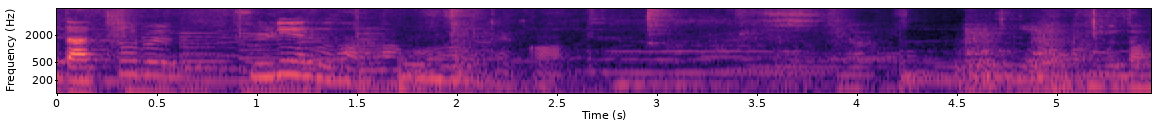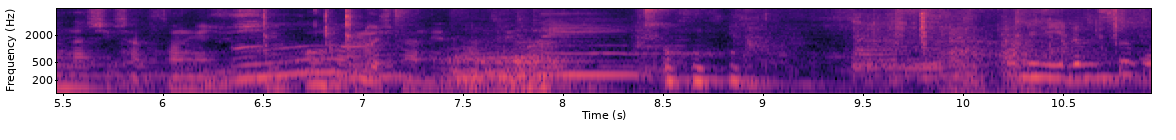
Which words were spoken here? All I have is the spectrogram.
걔 낫또를 분리해서 달라고 하면 될것 같아. 한 분당 하나씩 작성해 주시고 것 같아요. 본인 이름 쓰고.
